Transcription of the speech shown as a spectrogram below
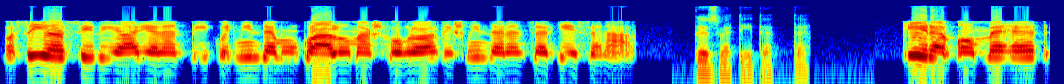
A CLCDR jelenti, hogy minden munkaállomás foglalt és minden rendszer készen áll. Közvetítette. Kérem a mehet,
